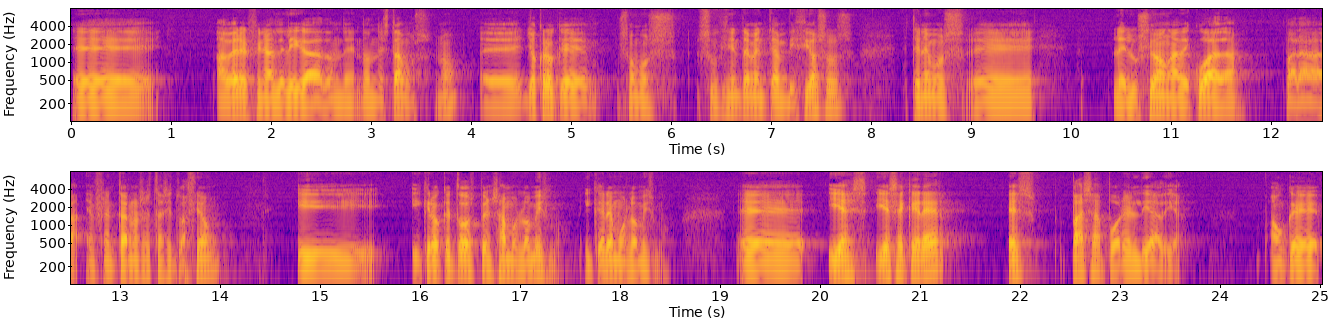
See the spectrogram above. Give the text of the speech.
Eh, a ver el final de liga dónde, dónde estamos, ¿no? Eh, yo creo que somos suficientemente ambiciosos, tenemos la ilusión adecuada para enfrentarnos a esta situación y, creo que todos pensamos lo mismo y queremos lo mismo. Y, es, y ese querer es, pasa por el día a día. Aunque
